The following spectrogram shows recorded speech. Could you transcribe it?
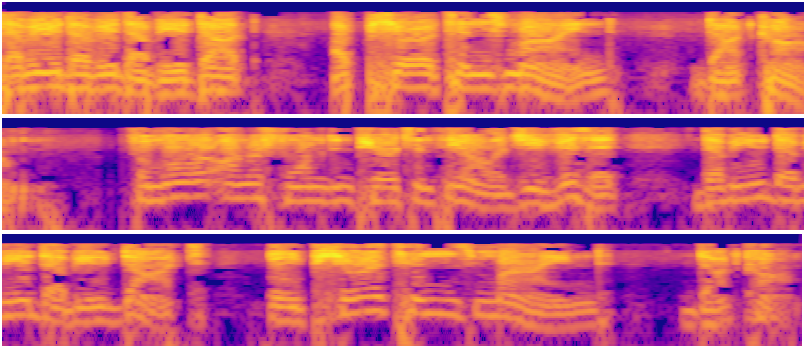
www.apuritansmind.com. For more on Reformed and Puritan theology, visit www.apuritansmind.com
